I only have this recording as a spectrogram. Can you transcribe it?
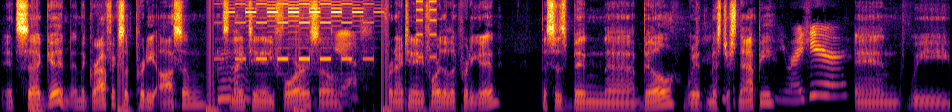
it's uh, good, and the graphics look pretty awesome. It's 1984, so Yes. for 1984, they look pretty good. This has been uh, Bill with Mr. Snappy, You right here. and we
